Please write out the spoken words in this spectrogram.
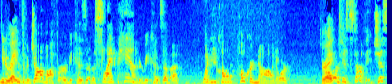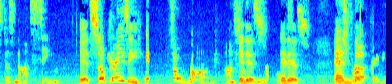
you know, right. because of a job offer or because of a sleight of hand or because of a what do you call it, a poker nod or right. all of this stuff. It just does not seem. It's so crazy. It's, so wrong on so it is. Levels. It is. And it's uh, frustrating.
